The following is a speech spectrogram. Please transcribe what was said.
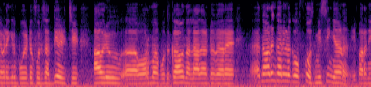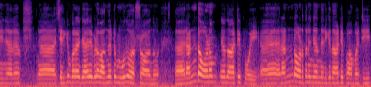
എവിടെയെങ്കിലും പോയിട്ട് ഒരു സദ്യ കഴിച്ച് ആ ഒരു ഓർമ്മ പുതുക്കാവുന്നല്ലാതാണ്ട് വേറെ ആ, നാടും കാര്യങ്ങളൊക്കെ ഓഫ് കോഴ്സ് മിസ്സിങ് ആണ്. ഈ പറഞ്ഞു കഴിഞ്ഞാൽ ശരിക്കും പറയാം ഞാൻ ഇവിടെ വന്നിട്ട് മൂന്ന് വർഷമാകുന്നു. രണ്ട് ഓണം ഞാൻ നാട്ടിൽ പോയി. രണ്ട് ഞാൻ എനിക്ക് നാട്ടിൽ പോകാൻ പറ്റി.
